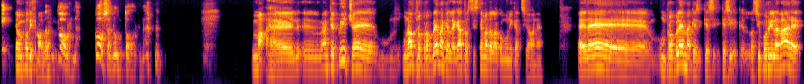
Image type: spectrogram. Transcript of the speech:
E è un po' di folla. Non torna. Cosa non torna? Ma eh, eh, anche qui c'è un altro problema che è legato al sistema della comunicazione ed è un problema che, che, che, si, che lo si può rilevare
